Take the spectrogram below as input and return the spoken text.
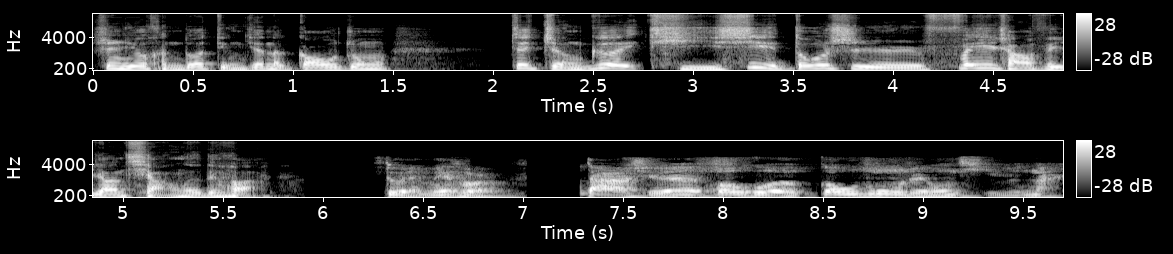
甚至有很多顶尖的高中。这整个体系都是非常非常强的，对吧？对，没错。大学包括高中的这种体育，那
